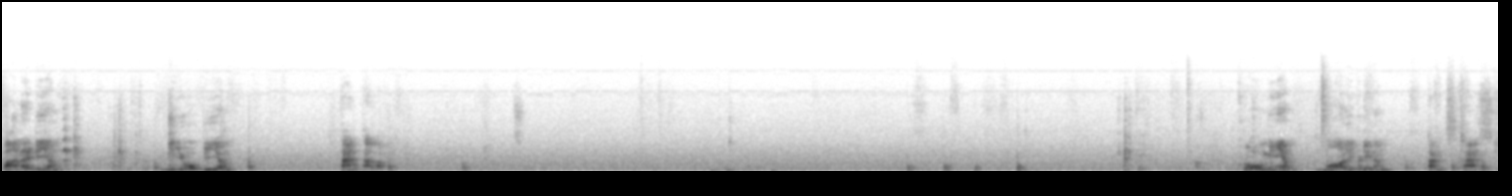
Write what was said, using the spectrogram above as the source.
vanadium, niobium, tantalum. Chromium, molybdenum, tungsten.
